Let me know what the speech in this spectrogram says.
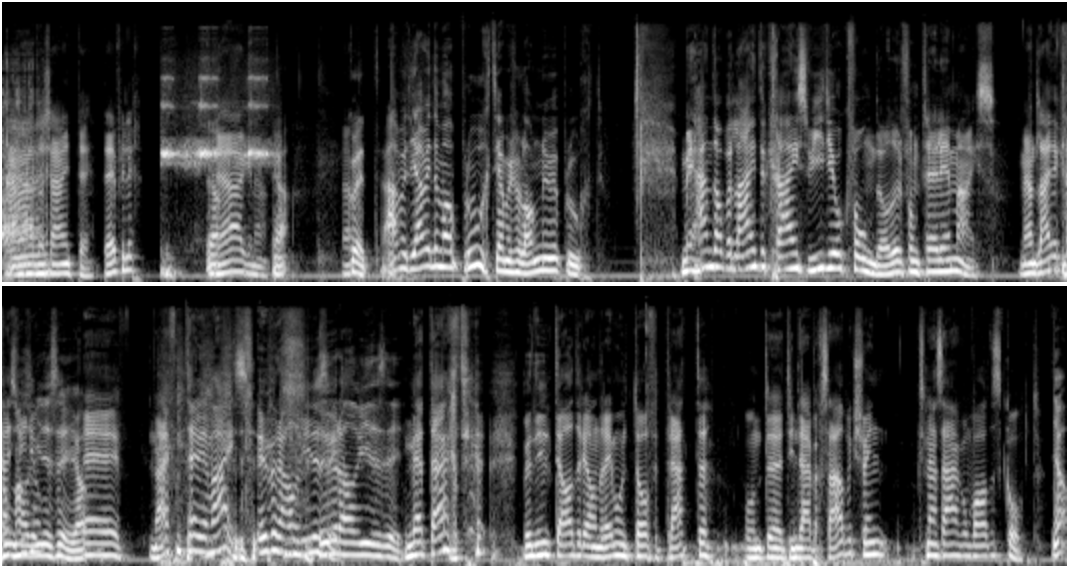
Ja, das ist auch nicht der. Der vielleicht? Ja, genau. Ja. Gut, haben wir die auch wieder mal gebraucht? Sie haben wir schon lange nicht mehr gebraucht. Wir haben aber leider kein Video gefunden, oder? Vom TLM1. Wir haben leider kein Video. Halwilersee, ja. Äh, nein, vom TLM1. Überall Wiedersehen. Überall Wiedersehen. Wir haben gedacht, wir nehmen Adrian Remund hier vertreten und äh, tun einfach selber geschwind sagen, um was es geht. Ja.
